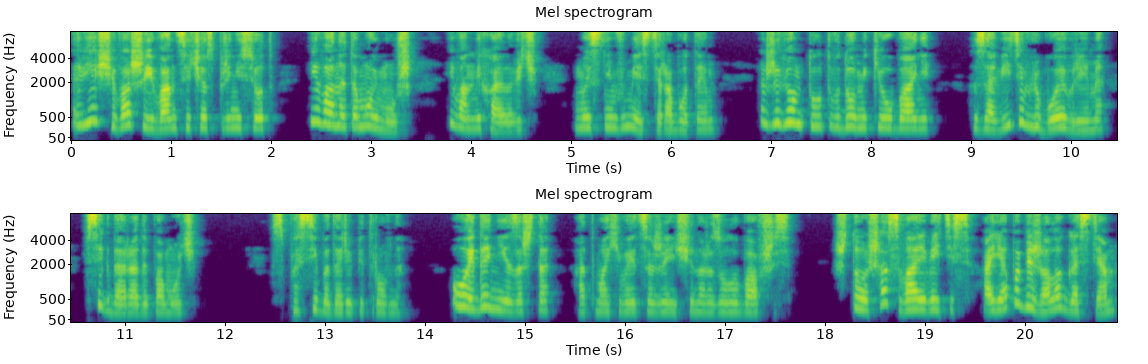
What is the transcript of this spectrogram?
«Вещи ваши Иван сейчас принесет. Иван – это мой муж, Иван Михайлович. Мы с ним вместе работаем. Живем тут, в домике у бани. Зовите в любое время. Всегда рады помочь». «Спасибо, Дарья Петровна». «Ой, да не за что», — отмахивается женщина, разулыбавшись. «Что ж, осваивайтесь, а я побежала к гостям.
